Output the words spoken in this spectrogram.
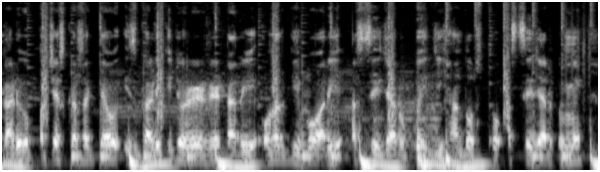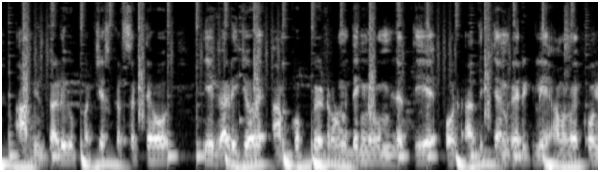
गाड़ी को परचेस कर सकते हो। इस गाड़ी की जो रेट रेट आ रही है ओनर की, वो आ रही है अस्सी हज़ार रुपये जी हाँ दोस्तों, अस्सी हज़ार रुपये में आप इस गाड़ी को परचेस कर सकते हो। ये गाड़ी जो है आपको पेट्रोल में देखने को मिल जाती है, और अधिक जानकारी के लिए आप हमें कॉल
